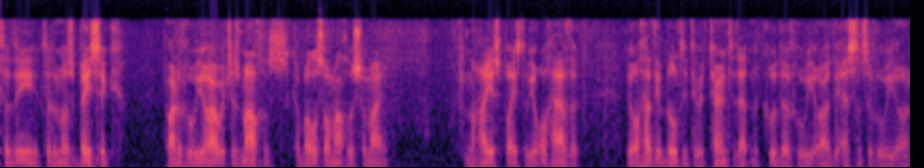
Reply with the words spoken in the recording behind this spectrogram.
to the, to the most basic part of who we are, which is Malchus, Kabbalah or Malchus Shemayim. From the highest place that we all have the we all have the ability to return to that nakuda of who we are, the essence of who we are.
